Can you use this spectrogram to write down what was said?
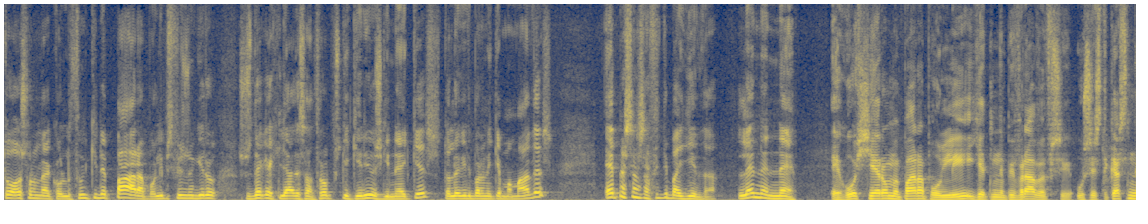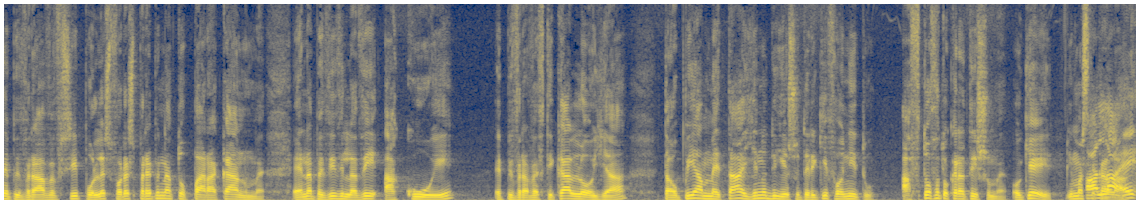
όσων με ακολουθούν και είναι πάρα πολλοί, ψηφίζουν γύρω στους 10.000 ανθρώπους και κυρίως γυναίκες, το λέω γιατί μπορεί να είναι και μαμάδες, έπεσαν σε αυτή την παγίδα. Λένε ναι. Εγώ χαίρομαι πάρα πολύ για την επιβράβευση. Ουσιαστικά στην επιβράβευση πολλές φορές πρέπει να το παρακάνουμε. Ένα παιδί δηλαδή ακούει επιβραβευτικά λόγια, τα οποία μετά γίνονται η εσωτερική φωνή του. Αυτό θα το κρατήσουμε. OK; Okay. Είμαστε αλλά, καλά. Ε,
